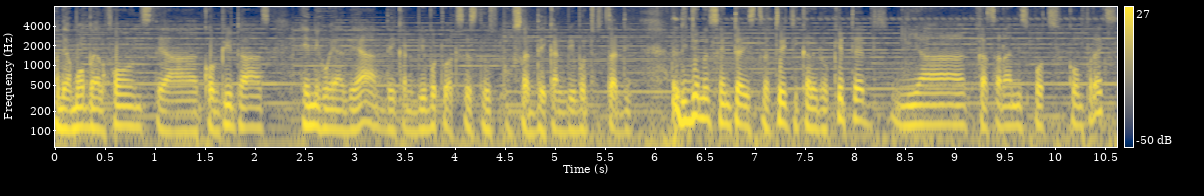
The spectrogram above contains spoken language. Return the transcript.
on their mobile phones, their computers, anywhere they are, they can be able to access those books and they can be able to study. The regional center is strategically located near Kasarani Sports Complex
